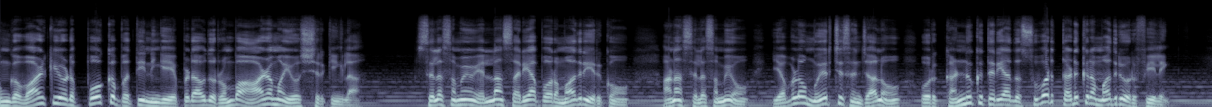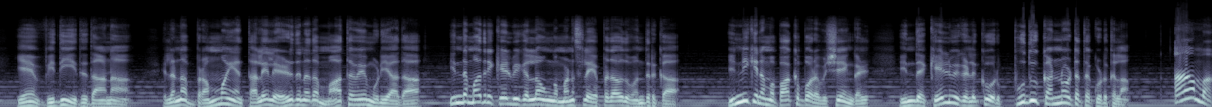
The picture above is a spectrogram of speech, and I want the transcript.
உங்க வாழ்க்கையோட போக்க பத்தி நீங்க எப்படாவது ரொம்ப ஆழமா யோசிச்சிருக்கீங்களா? சில சமயம் எல்லாம் சரியா போற மாதிரி இருக்கும். ஆனா சில சமயம் எவ்வளோ முயற்சி செஞ்சாலும் ஒரு கண்ணுக்கு தெரியாத சுவர் தடுக்கிற மாதிரி ஒரு ஃபீலிங் ஏன் விதி இதுதானா? இல்லனா பிரம்ம என் தலையில எழுதுனதை மாத்தவே முடியாதா? இந்த மாதிரி கேள்விகள்லாம் உங்க மனசுல எப்பதாவது வந்திருக்கா? இன்னைக்கு நம்ம பார்க்க போற விஷயங்கள் இந்த கேள்விகளுக்கு ஒரு புது கண்ணோட்டத்தை கொடுக்கலாம். ஆமா.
